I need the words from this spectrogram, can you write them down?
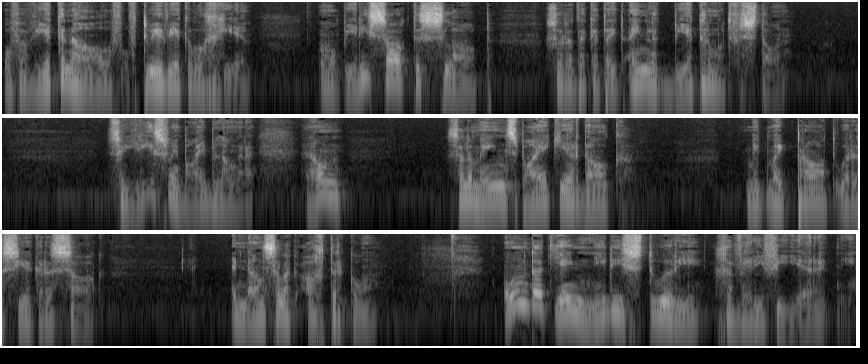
of 'n week en 'n half of 2 weke wil gee om op hierdie saak te slaap sodat ek dit uiteindelik beter moet verstaan. So hierdie is vir my baie belangrik. En dan sal 'n mens baie keer dalk met my praat oor 'n sekere saak. En dan sal ek agterkom omdat jy nie die storie geverifieer het nie.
